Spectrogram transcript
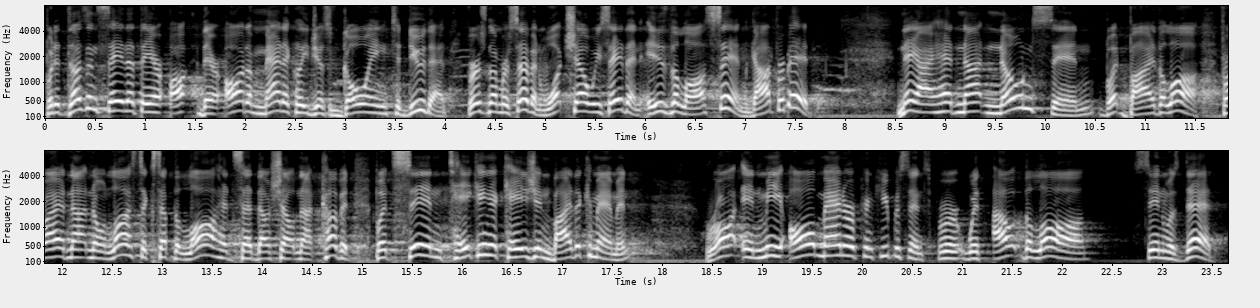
But it doesn't say that they are they're automatically just going to do that. Verse number 7, what shall we say then? Is the law sin? God forbid. Nay, I had not known sin, but by the law. For I had not known lust, except the law had said, Thou shalt not covet. But sin, taking occasion by the commandment, wrought in me all manner of concupiscence. For without the law, sin was dead.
